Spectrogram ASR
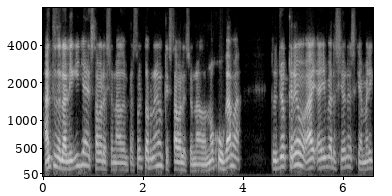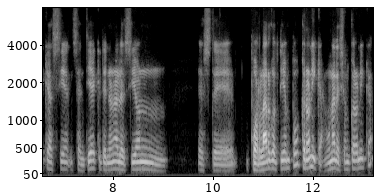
Antes de la liguilla estaba lesionado. Empezó el torneo que estaba lesionado, no jugaba. Entonces yo creo, hay, hay versiones que América sentía que tenía una lesión este, por largo tiempo, crónica, una lesión crónica,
